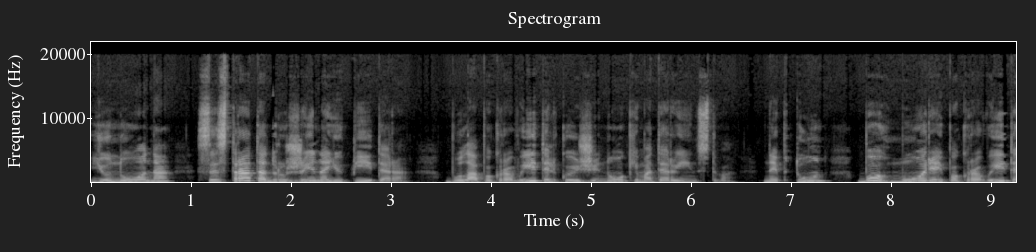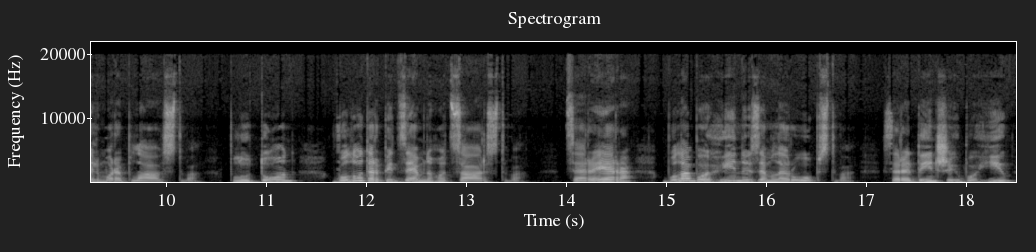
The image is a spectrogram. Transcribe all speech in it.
Юнона, сестра та дружина Юпітера, була покровителькою жінок і материнства. Нептун бог моря і покровитель мореплавства, Плутон володар підземного царства. Церера була богиною землеробства. Серед інших богів,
